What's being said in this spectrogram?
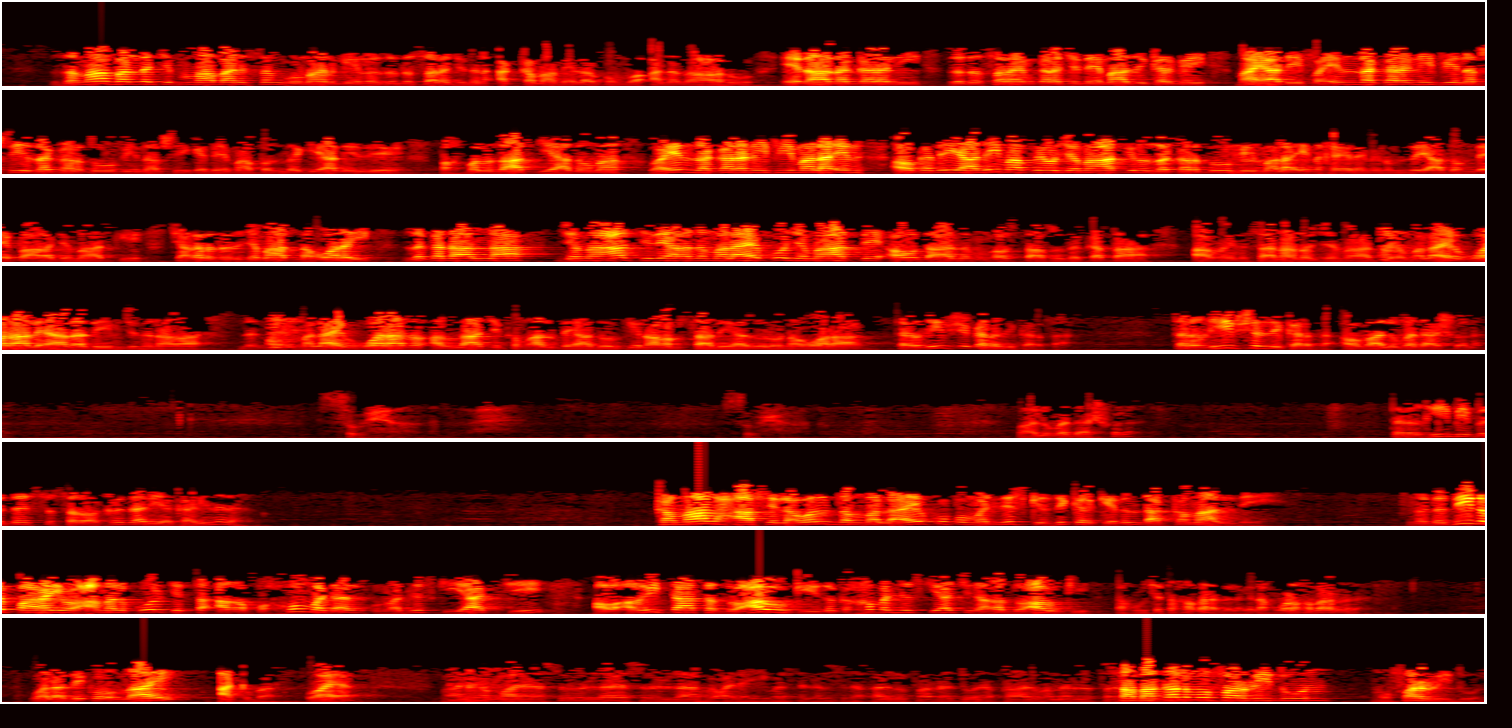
زما بنده چې په ما باندې څنګه ګمان کوي نو زه د سره چې دن اکما ملکم وانا معه اذا ذکرني زه د سره هم کړ چې دې ما ذکر کوي ما یادې فین ذکرني په نفسي ذکرتو په نفسي کې دې ما پس لګي یادې دې په خپل ذات کې یادو ما وین ذکرني په ملئن او کدی یادې ما په جماعت کې نو ذکرتو په ملئن خیر منهم زه یادوم دې په جماعت کې چې اگر د جماعت نه غوري زکه دا الله جماعت چې هغه ملائکه جماعت ته او دا زموږ استاد د کتا او انسانانو جماعت ته ملائک غرا له یاد دیم چې دنا ملائک غرا نو الله چې کوم ال تیادول کې نو هم ساده یادول نو غرا ترغیب شي کنه ذکر تا ترغیب شي ذکر تا او معلومه دا شوله سبحان الله سبحان الله معلومه دا شوله ترغیبی په دسته سره وکړه دا ریاکاری نه ده کمال حاصلول د ملائکو په مجلس کې ذکر کېدل دا کمال دی نو د دې د پاره یو عمل کول چې ته هغه په خو مجلس کې یاد چی او هغه تا ته دعا وکي ځکه خو مجلس کې یاد چی هغه دعا وکي دا خو چې ته خبره ده لګا دا خو خبره نه ده ولا ذکر الله اکبر وایا وعنه قال رسول الله صلى الله عليه وسلم صدق المفردون قال ومن سبق المفردون مفردون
